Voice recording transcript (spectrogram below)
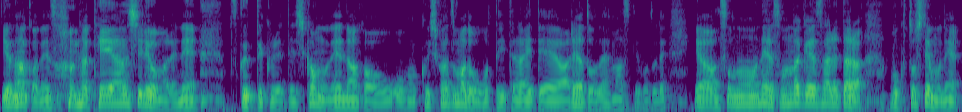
いやなんかねそんな提提案資料までね作ってくれてしかもねなんか串カツまでおごっていただいてありがとうございますということで。いやそのねそんだけされたら僕としてもね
